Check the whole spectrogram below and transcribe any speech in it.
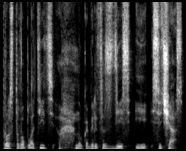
просто воплотить, ну, как говорится, здесь и сейчас.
